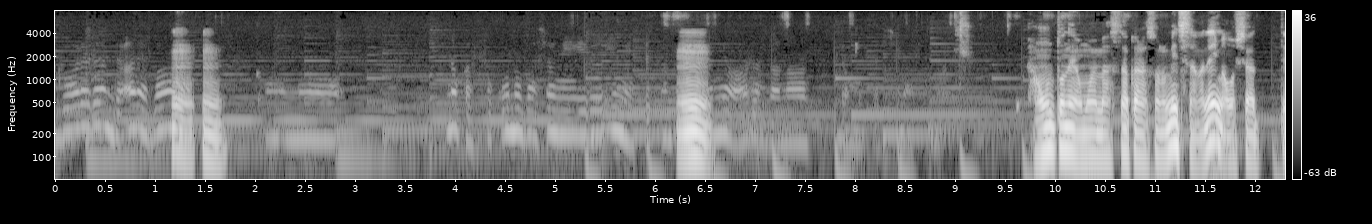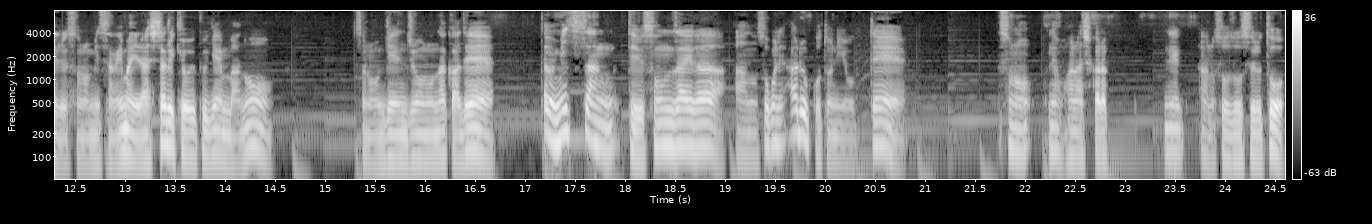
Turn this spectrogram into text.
救われるんであれば、うん。うん。あのなんかそこの場所にいる意味ってちゃんとそこにはあるんだなって思ったりしますね。本当ね、思います。だから、その、みちさんがね、今おっしゃってる、その、みちさんが今いらっしゃる教育現場の、その、現状の中で、多分、みちさんっていう存在が、あの、そこにあることによって、その、ね、お話から、ね、あの、想像すると、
